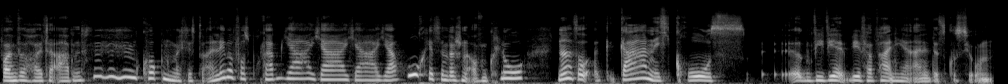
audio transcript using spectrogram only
wollen wir heute Abend hm, hm, hm, gucken, möchtest du ein Leberwurstbrot haben? Ja, ja, ja, ja. Huch, jetzt sind wir schon auf dem Klo. Ne, so gar nicht groß irgendwie, wir, wir verfallen hier in eine Diskussion.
